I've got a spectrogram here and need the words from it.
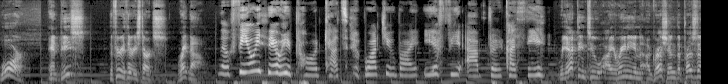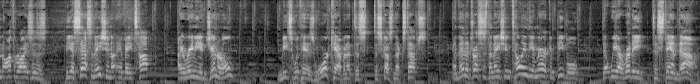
war, and peace? The Feehery Theory starts right now. The Feehery Theory podcast brought to you by EFB Advocacy. Reacting to Iranian aggression, the president authorizes the assassination of a top Iranian general, meets with his war cabinet to s- discuss next steps, and then addresses the nation telling the American people that we are ready to stand down.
